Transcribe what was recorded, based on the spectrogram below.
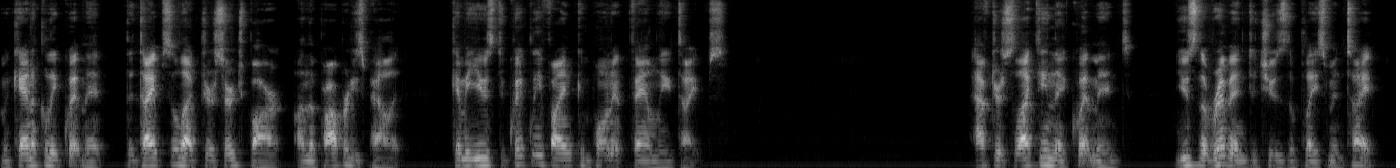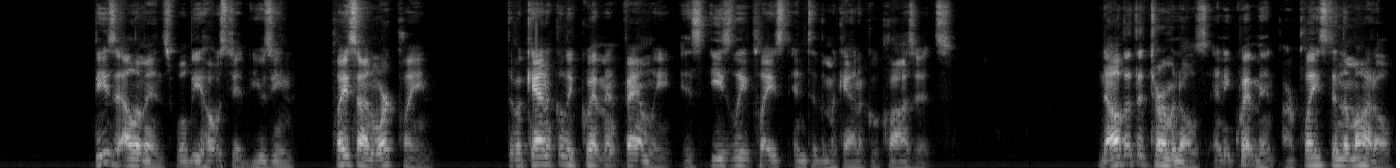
mechanical equipment, the type selector search bar on the Properties palette can be used to quickly find component family types. After selecting the equipment, use the ribbon to choose the placement type. These elements will be hosted using Place on Work Plane. The mechanical equipment family is easily placed into the mechanical closets. Now that the terminals and equipment are placed in the model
